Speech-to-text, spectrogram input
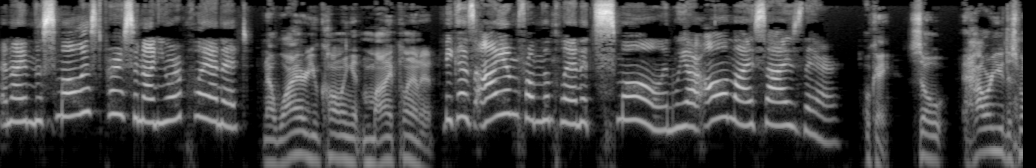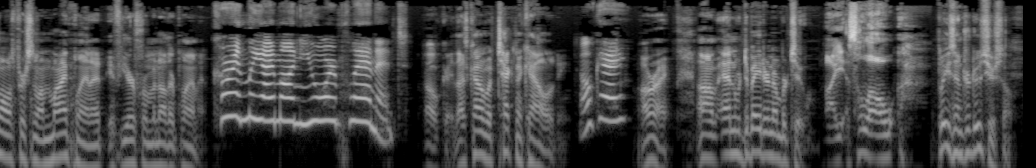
and I am the smallest person on your planet. Now, why are you calling it my planet? Because I am from the planet Small, and we are all my size there. Okay, so how are you the smallest person on my planet if you're from another planet? Currently, I'm on your planet. Okay, that's kind of a technicality. Okay. All right. Um, and debater number two. Uh, yes, hello. Please introduce yourself.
